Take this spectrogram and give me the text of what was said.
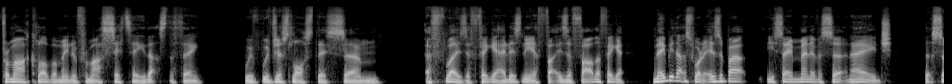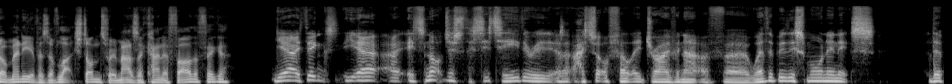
from our club, I mean, and from our city, that's the thing. We've we've just lost this. Um, a, well, he's a figurehead, isn't he? A, he's a father figure. Maybe that's what it is about. You say men of a certain age that so many of us have latched onto him as a kind of father figure. Yeah, I think yeah. It's not just the city either. I sort of felt it driving out of uh, Wetherby this morning. It's the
